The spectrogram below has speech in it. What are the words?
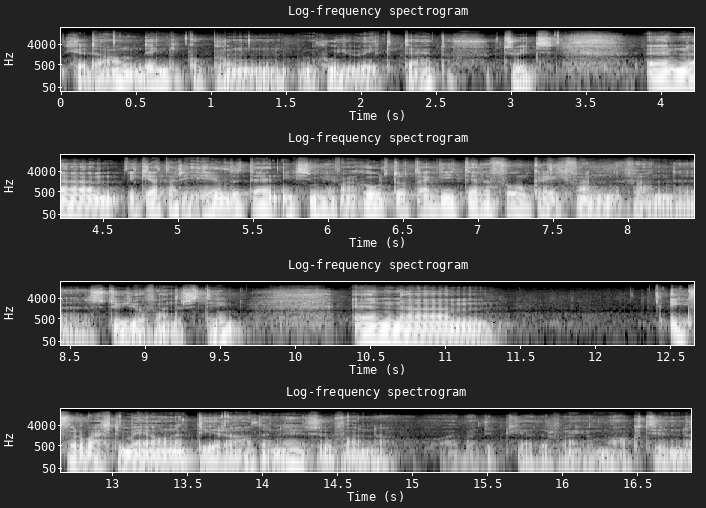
gedaan, denk ik, op een, goede week tijd of zoiets. En uh, ik had daar heel de tijd niks meer van gehoord, totdat ik die telefoon kreeg van, van de studio van der Steen. En ik verwachtte mij aan een tirade, hè, zo van heb jij ervan gemaakt? En uh,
